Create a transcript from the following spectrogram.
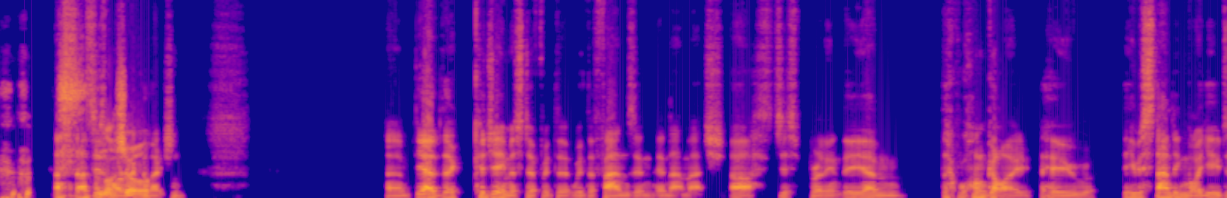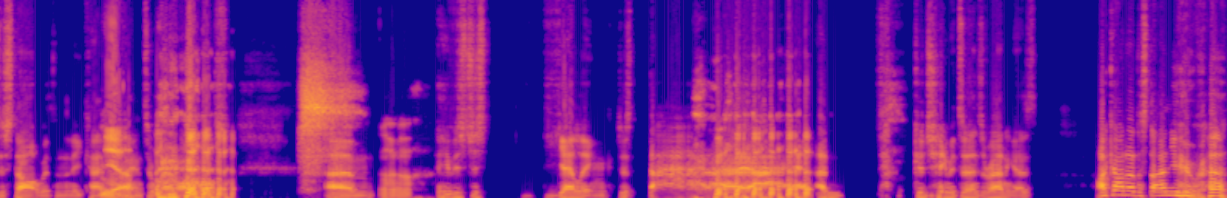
That's, that's just my sure. recollection. Um, yeah, the Kojima stuff with the with the fans in, in that match, oh, it's just brilliant. The um, the one guy who he was standing by you to start with, and then he came Yeah. down to where I was. um, he was just yelling, just "Ah, ah, ah," and Kojima turns around and goes, "I can't understand you." and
